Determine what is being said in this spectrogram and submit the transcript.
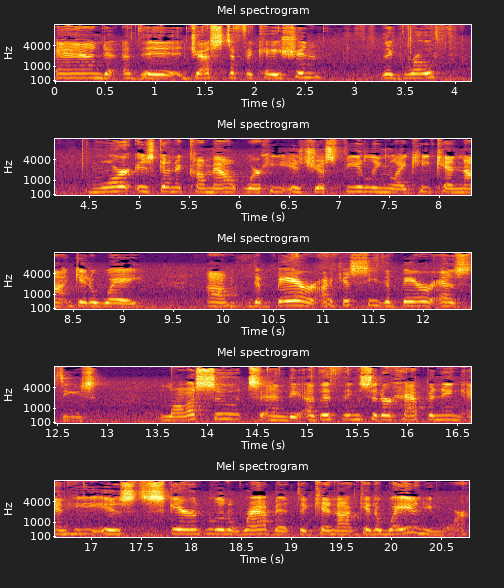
and the justification, the growth more is going to come out where he is just feeling like he cannot get away. Um, the bear, I just see the bear as these lawsuits and the other things that are happening, and he is the scared little rabbit that cannot get away anymore.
